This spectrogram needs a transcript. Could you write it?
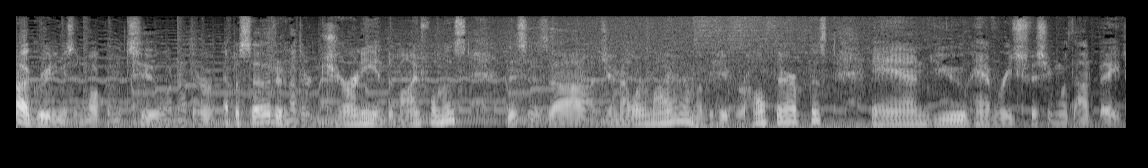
Ah, greetings and welcome to another episode, another journey into mindfulness. This is uh, Jim Ellermeyer. I'm a behavioral health therapist, and you have reached Fishing Without Bait,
